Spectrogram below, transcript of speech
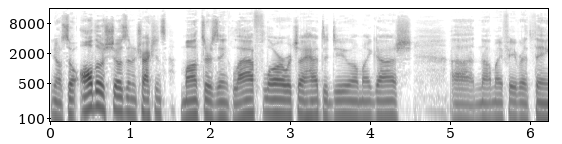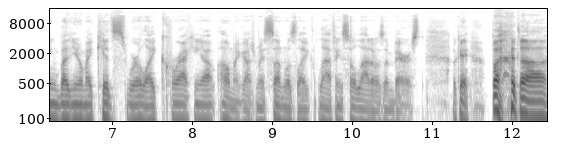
you know, so all those shows and attractions, Monsters Inc., Laugh Floor, which I had to do. Oh my gosh. Uh, not my favorite thing, but you know, my kids were like cracking up. Oh my gosh, my son was like laughing so loud I was embarrassed. Okay, but uh,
